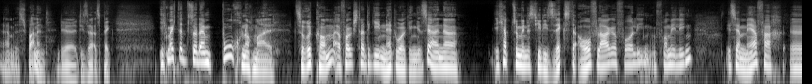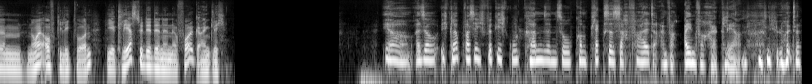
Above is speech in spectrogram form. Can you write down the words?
ähm, ist spannend, der, dieser Aspekt. Ich möchte zu deinem Buch nochmal zurückkommen. Erfolgsstrategie Networking ist ja in der, ich habe zumindest hier die sechste Auflage vorliegen, vor mir liegen. ist ja mehrfach ähm, neu aufgelegt worden. Wie erklärst du dir denn den Erfolg eigentlich? Ja, also ich glaube, was ich wirklich gut kann, sind so komplexe Sachverhalte einfach einfach erklären. Die Leute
